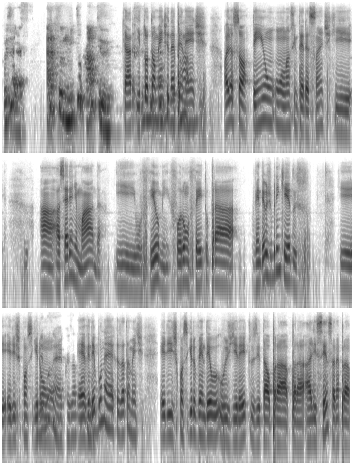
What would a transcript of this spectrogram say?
pois é, cara, foi muito rápido. Cara, e totalmente independente. Olha só, tem um, um lance interessante que a, a série animada e o filme foram feitos para vender os brinquedos. Que eles conseguiram. Vender boneco, exatamente. É, vender boneco, exatamente. Eles conseguiram vender os direitos e tal para a licença, né, para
